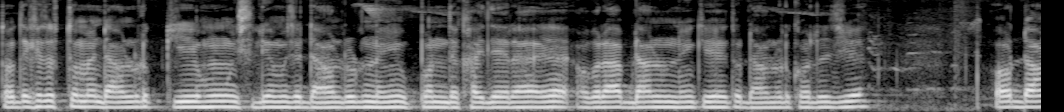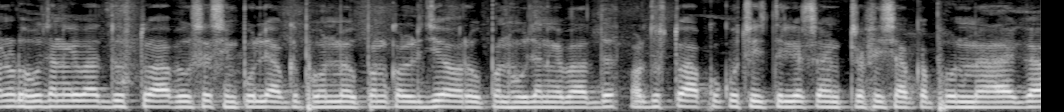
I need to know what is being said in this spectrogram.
तो देखिए दोस्तों, मैं डाउनलोड किए हूँ, इसलिए मुझे डाउनलोड नहीं, ओपन दिखाई दे रहा है। अगर आप डाउनलोड नहीं किए तो डाउनलोड कर लीजिए। और डाउनलोड हो जाने के बाद दोस्तों आप उसे सिंपली आपके फ़ोन में ओपन कर लीजिए और ओपन हो जाने के बाद और दोस्तों आपको कुछ इस तरीके से इंटरफेस आपका फ़ोन में आएगा।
